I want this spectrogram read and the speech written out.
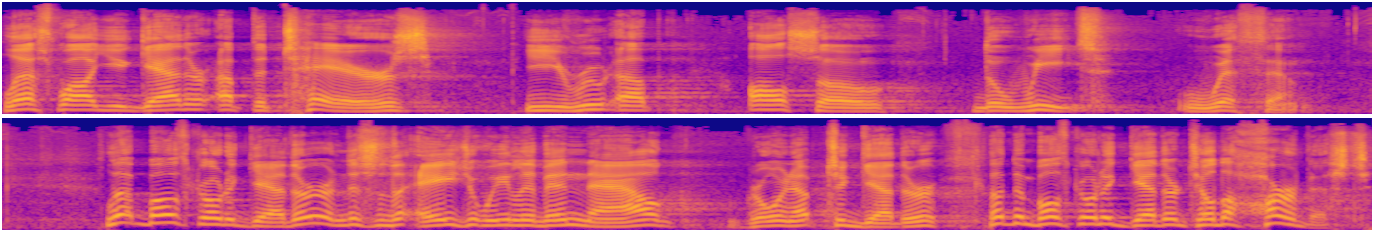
lest while you gather up the tares, ye root up also the wheat with them. Let both grow together, and this is the age that we live in now, growing up together. Let them both grow together till the harvest.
